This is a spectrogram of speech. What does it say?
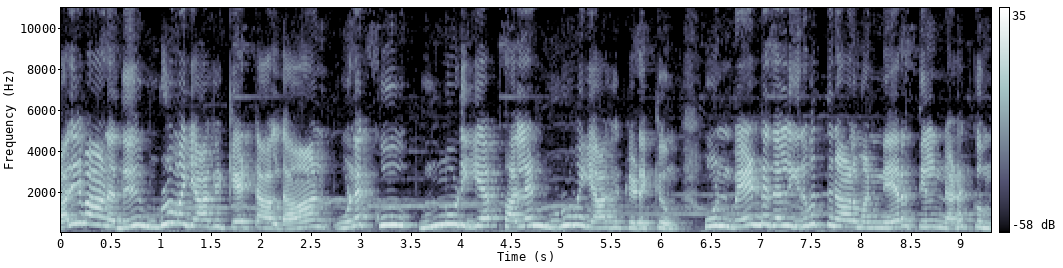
பதிவானது முழுமையாக கேட்டால்தான் உனக்கு உன்னுடைய பலன் முழுமையாக கிடைக்கும். உன் வேண்டுதல் இருபத்தி நாலு மணி நேரத்தில் நடக்கும்.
